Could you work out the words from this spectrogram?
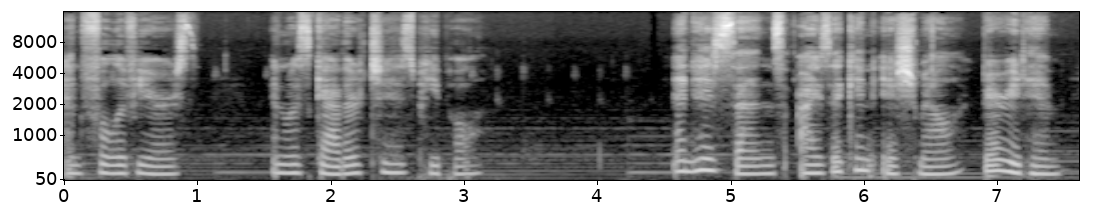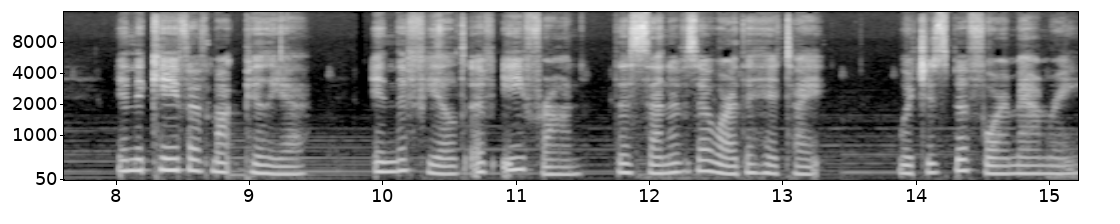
and full of years, and was gathered to his people. And his sons Isaac and Ishmael buried him in the cave of Machpelah, in the field of Ephron, the son of Zohar the Hittite, which is before Mamre,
